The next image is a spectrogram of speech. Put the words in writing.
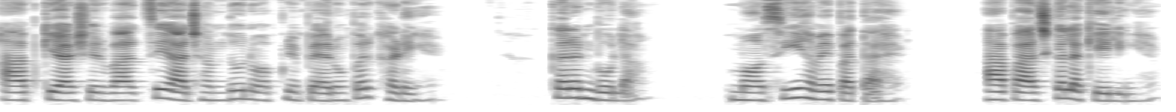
आपके आशीर्वाद से आज हम दोनों अपने पैरों पर खड़े हैं। करण बोला, मौसी, हमें पता है, आप आजकल अकेली हैं।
